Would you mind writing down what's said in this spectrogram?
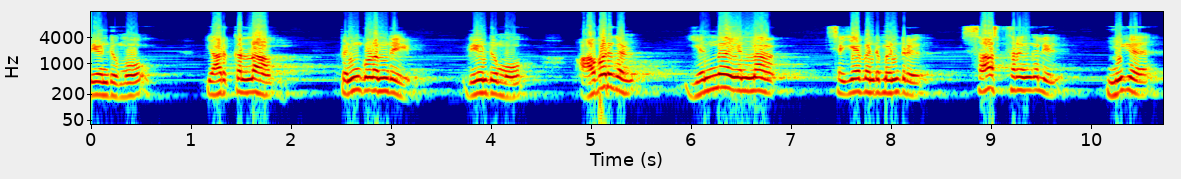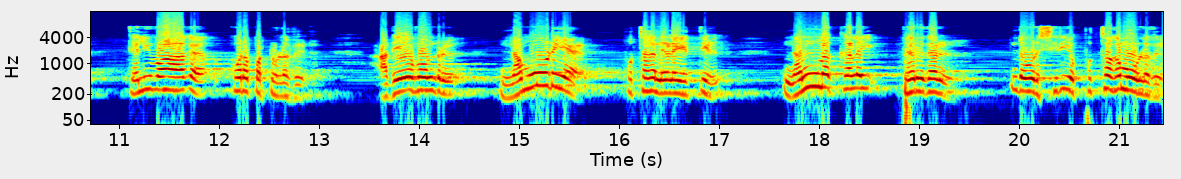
வேண்டுமோ யாருக்கெல்லாம் பெண் குழந்தை வேண்டுமோ அவர்கள் என்ன என்ன செய்ய வேண்டுமென்று சாஸ்திரங்களில் மிக தெளிவாக கூறப்பட்டுள்ளது. அதேபோன்று நம்முடைய புத்தக நிலையத்தில் நன்மக்களை பெறுதல் என்ற ஒரு சிறிய புத்தகமும் உள்ளது.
